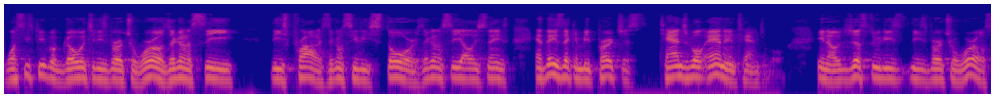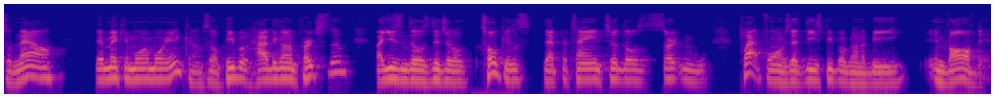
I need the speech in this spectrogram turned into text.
once these people go into these virtual worlds, they're going to see these products. They're going to see these stores. They're going to see all these things and things that can be purchased, tangible and intangible, you know, just through these these virtual worlds. So now they're making more and more income. So people, how are they going to purchase them? By using those digital tokens that pertain to those certain platforms that these people are going to be involved in.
